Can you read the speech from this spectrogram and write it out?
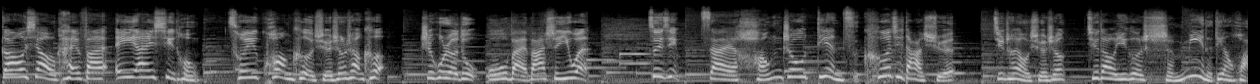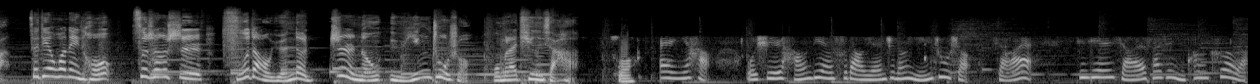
高效开发 AI 系统催旷课学生上课，知乎热度五百八十一万。最近在杭州电子科技大学，经常有学生接到一个神秘的电话，在电话那头自称是辅导员的智能语音助手。我们来听一下哈。说，哎，你好，我是杭电辅导员智能语音助手小爱，今天小爱发现你旷课了。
